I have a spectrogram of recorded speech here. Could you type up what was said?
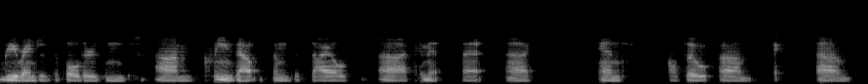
rearranges the folders and um, cleans out some of the styles uh, commits that uh, and also um, um,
